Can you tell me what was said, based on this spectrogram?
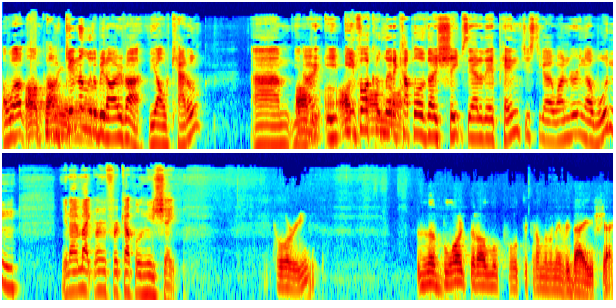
Oh, I'll I'm, I'm getting a little bit over the old cattle. Um, you know, I'm- if, I'm- if I could I'm let a couple of those sheeps out of their pen just to go wandering, I wouldn't. you know, make room for a couple of new sheep. Corey. The bloke that I look forward to coming on every day is Shaq.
